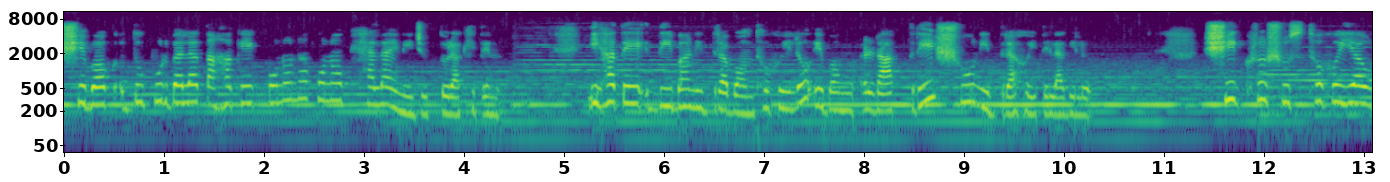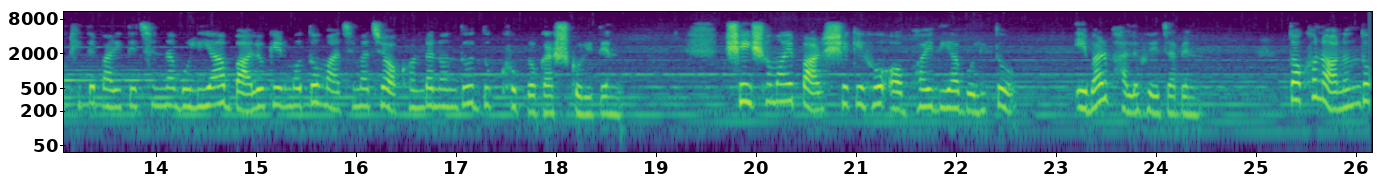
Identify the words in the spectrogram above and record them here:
সেবক দুপুরবেলা তাহাকে কোনো না কোনো খেলায় নিযুক্ত রাখিতেন। ইহাতে দিবানিদ্রা বন্ধ হইল এবং রাত্রে সুনিদ্রা হইতে লাগিল। শীঘ্র সুস্থ হইয়া উঠিতে পারিতেছেন না বলিয়া বালকের মতো মাঝে মাঝে অখণ্ডানন্দ দুঃখ প্রকাশ করিতেন। সেই সময় পার্শ্বে কেহ অভয় দিয়া বলিত, এবার ভালো হয়ে যাবেন। তখন আনন্দ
